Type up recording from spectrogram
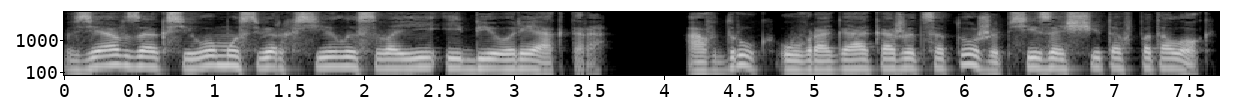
Взяв за аксиому сверхсилы свои и биореактора. А вдруг у врага окажется тоже пси-защита в потолок?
